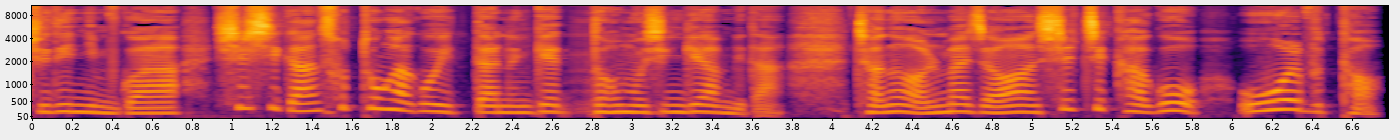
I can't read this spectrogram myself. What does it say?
주디님과 실시간 소통하고 있다는 게 너무 신기합니다. 저는 얼마 전 실직하고 5월부터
